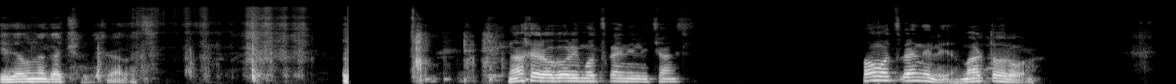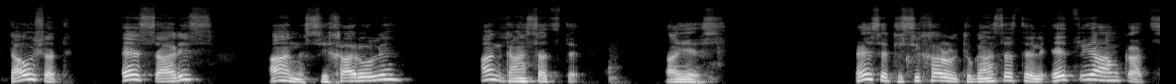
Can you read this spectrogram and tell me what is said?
კიდე უნდა გაჩვენოთ რაღაც. ნახე როგორი მოწყენილი ჩანს. ხო მოწყენილია, მარტო როა. დაუშვათ, ეს არის ან სიხარული, ან განსაცდელი. აი ეს. ესეთი სიხარული თუ განსაცდელი ეწვია ამ კაცს.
